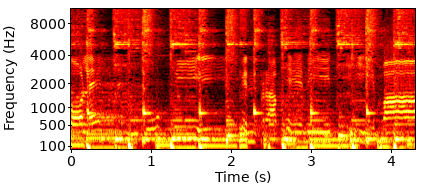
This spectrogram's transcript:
ก็แล่นทุกปีเป็นประเพณีที่บาน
